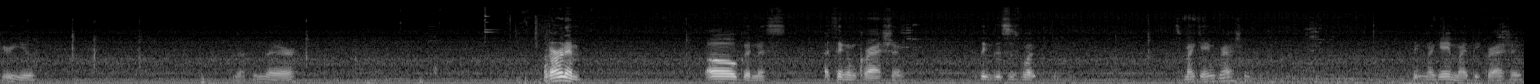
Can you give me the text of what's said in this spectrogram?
Hear you. Nothing there. Burn him! Oh, goodness. I think I'm crashing. I think this is what... Is my game crashing? I think my game might be crashing.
